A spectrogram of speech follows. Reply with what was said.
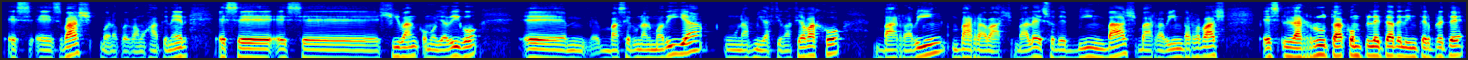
es, es Bash, bueno, pues vamos a tener ese, ese Shivan, como ya digo, eh, va a ser una almohadilla, una admiración hacia abajo, barra bin, barra bash, ¿vale? Eso de bin bash, barra bin, barra bash, es la ruta completa del intérprete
